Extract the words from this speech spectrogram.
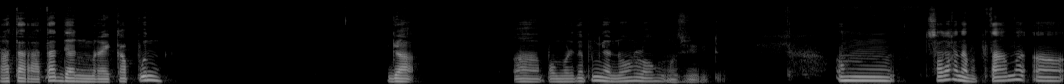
rata-rata dan mereka pun gak uh, pemerintah pun gak nolong maksudnya gitu um, soalnya kenapa? Pertama uh,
